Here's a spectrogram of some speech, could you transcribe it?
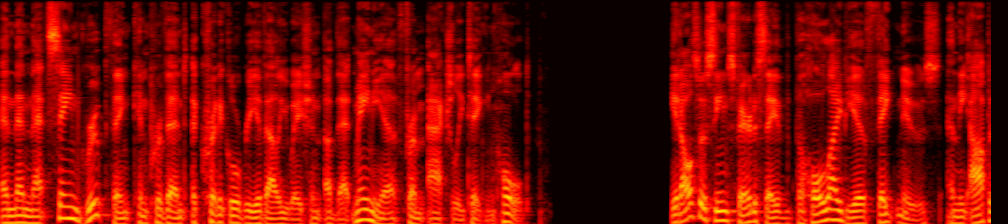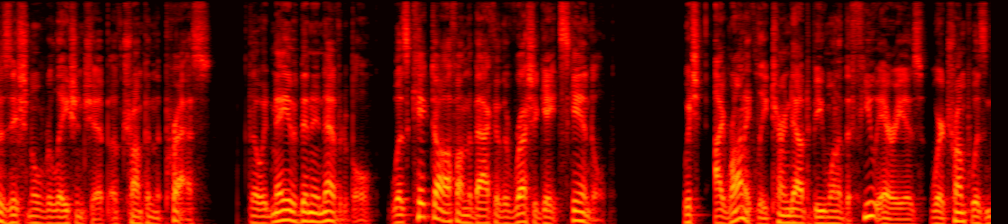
and then that same groupthink can prevent a critical reevaluation of that mania from actually taking hold. It also seems fair to say that the whole idea of fake news and the oppositional relationship of Trump and the press though it may have been inevitable, was kicked off on the back of the Russiagate scandal, which ironically turned out to be one of the few areas where Trump was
